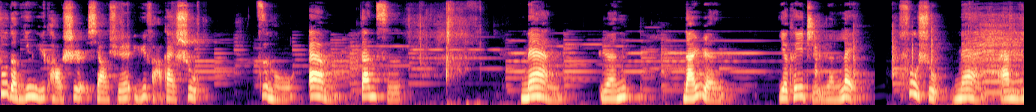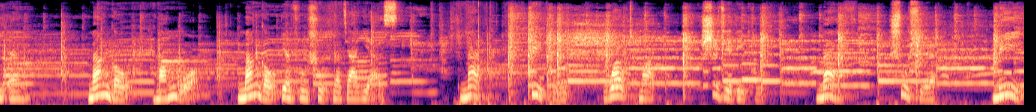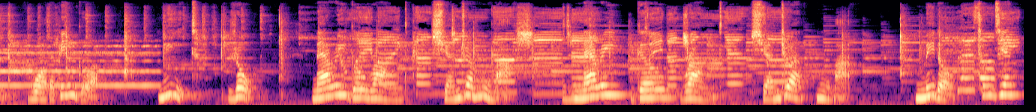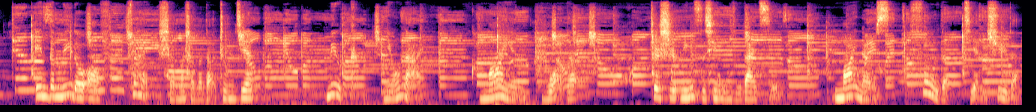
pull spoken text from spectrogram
初等英语考试小学语法概述。字母 M 单词，man 人，男人，也可以指人类。复数 man m e n。mango 芒果，mango 变复数要加 e s。map 地图，world map 世界地图。math 数学，me 我的宾格 ，meat 肉，merry-go-round 旋转木马，merry-go-round 旋转木马，middle 中间，in the middle of 在什么什么的中间，milk 牛奶，mine 我的，这是名词性物主代词，minus 负的减去的，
